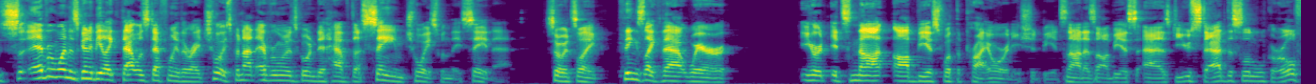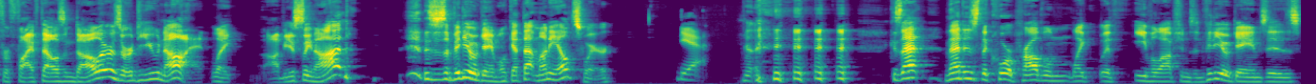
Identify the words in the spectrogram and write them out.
so everyone is going to be like, that was definitely the right choice, but not everyone is going to have the same choice when they say that. So it's like things like that where you're it's not obvious what the priority should be. It's not as obvious as do you stab this little girl for five thousand dollars or do you not? Like obviously not. This is a video game. We'll get that money elsewhere. Yeah. Because that that is the core problem, like with evil options in video games, is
